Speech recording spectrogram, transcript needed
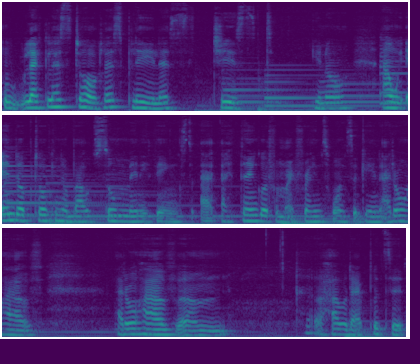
Like, let's talk, let's play, let's just, you know, and we end up talking about so many things. I, I thank God for my friends once again. I don't have, I don't have, um, how would I put it,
